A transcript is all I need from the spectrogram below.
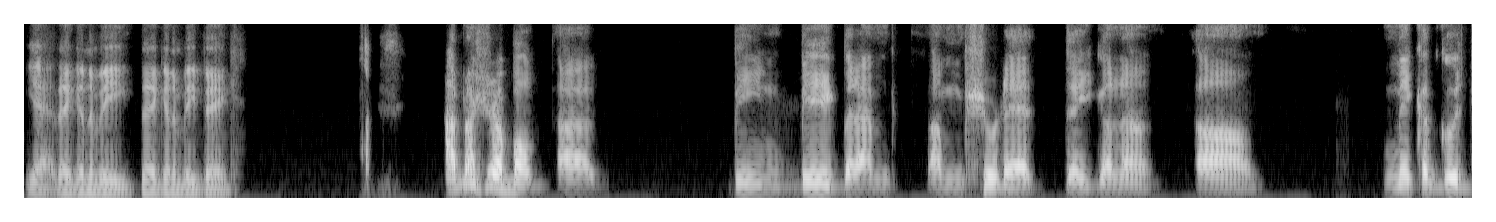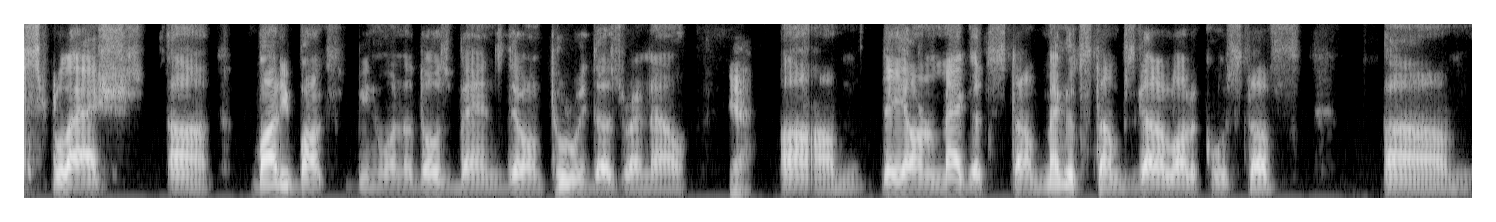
yeah, they're going to be they're going to be big? I'm not sure about uh, being big, but I'm I'm sure that they're gonna um, make a good splash. Uh, Body Box being one of those bands, they're on tour with us right now. Yeah. Um, they are on Maggot Stomp. Maggot Stomp's got a lot of cool stuff. Um,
